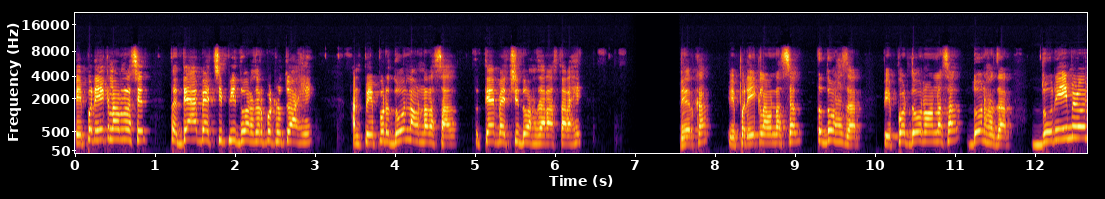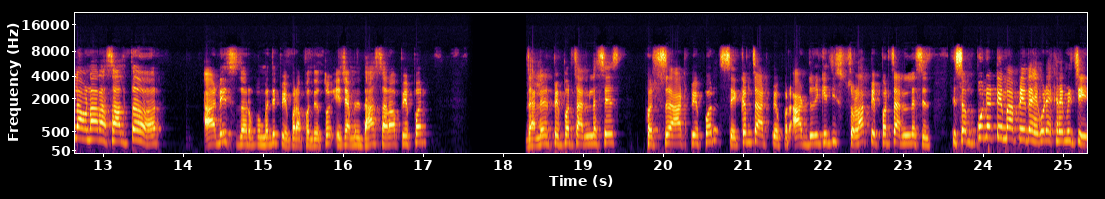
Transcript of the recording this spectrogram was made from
पेपर एक लावणार असेल. तर त्या बॅचची फी दोन हजार रुपये ठेवतो आहे. आणि पेपर दोन लावणार असाल तर त्या बॅचची दोन हजार असणार आहे. क्लिअर का? पेपर एक लावणार असाल तर दोन हजार. पेपर दोन लावणार असाल दोन हजार. दोन्ही मिळून लावणार असाल तर अडीच हजार रुपये पेपर आपण देतो. याच्यामध्ये दहा सराव पेपर झालेला पेपर चाललेला असेल फर्स्टचा आठ पेपर सेकंडचा आठ पेपर आठ दोन्ही किती? सोळा पेपर चाललेले असेल. ही संपूर्ण टीम आपली हेगोड अकॅडमीची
